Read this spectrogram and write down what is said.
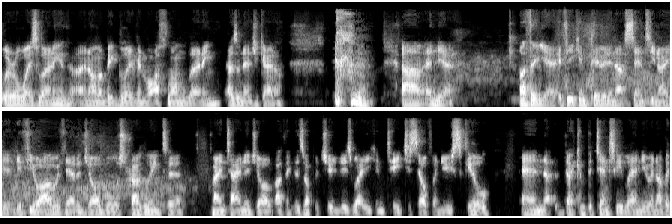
we're always learning, and, and, I'm a big believer in lifelong learning as an educator. uh, and yeah, I think, yeah, if you can pivot in that sense, you know, if you are without a job or struggling to maintain a job, I think there's opportunities where you can teach yourself a new skill and that can potentially land you another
